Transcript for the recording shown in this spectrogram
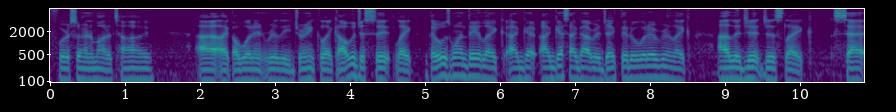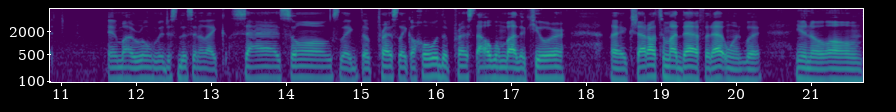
for a certain amount of time I like I wouldn't really drink. Like I would just sit. Like there was one day like I get I guess I got rejected or whatever, and like I legit just like sat in my room and just listened to like sad songs, like depressed, like a whole depressed album by The Cure. Like shout out to my dad for that one, but you know, um,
